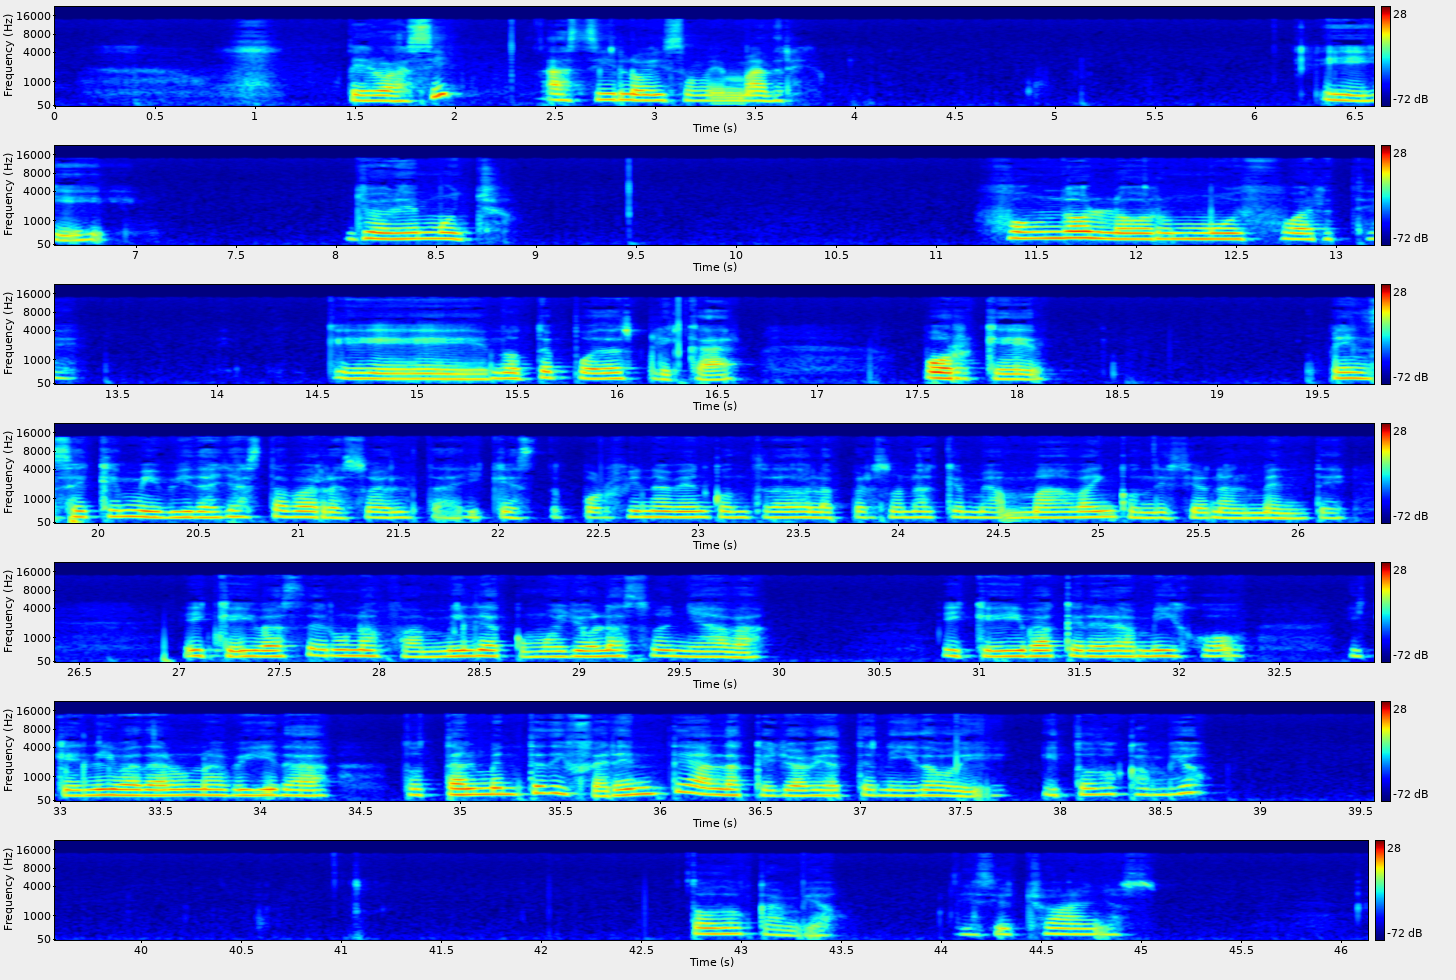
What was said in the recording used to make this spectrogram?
Pero así, así lo hizo mi madre. Y lloré mucho. Fue un dolor muy fuerte que no te puedo explicar porque pensé que mi vida ya estaba resuelta y que por fin había encontrado a la persona que me amaba incondicionalmente y que iba a ser una familia como yo la soñaba y que iba a querer a mi hijo y que le iba a dar una vida totalmente diferente a la que yo había tenido y, y todo cambió. Todo cambió. 18 años.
